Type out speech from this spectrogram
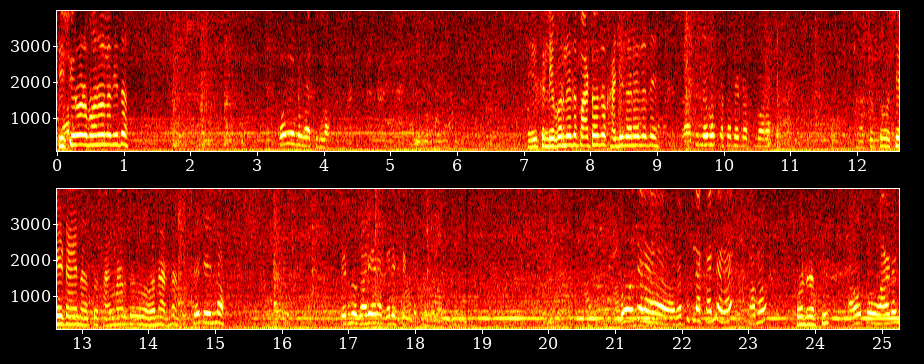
शिशी रोड बनवलं तिथं. कोण रात्रीला एक लेबरला तर पाठवतो खाली करायला ते. रात्री लेबर कसा भेटणार तुम्हाला? आता तो शेट आहे ना तो सांगणार तर होणार ना. शेट येईल ना? शेट जो गाडी आहे ना गणेश शेट हो त्याला रफिकला काढलं काय कामं कोण रफी अहो तो वार्डन.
